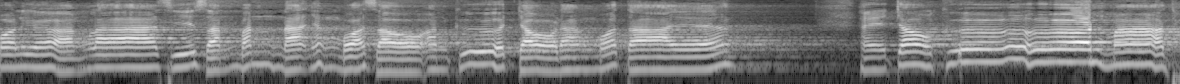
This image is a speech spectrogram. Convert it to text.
บ่เลืองลาสีสันบรรณะยังบ่เศร้าอันคือเจ้าดังบ่ตาย ให้เจ้าคือ นมาถ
